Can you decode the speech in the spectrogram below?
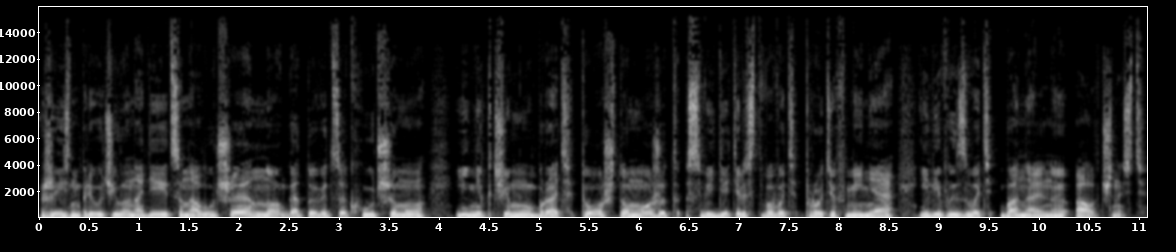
Жизнь приучила надеяться на лучшее, но готовиться к худшему, и ни к чему брать то, что может свидетельствовать против меня или вызвать банальную алчность.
